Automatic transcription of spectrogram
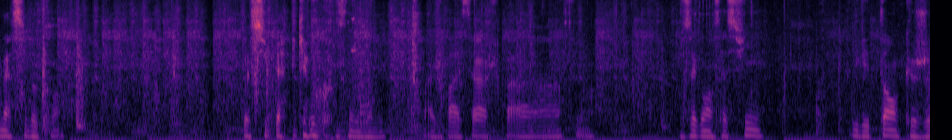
Merci beaucoup. Super pique beaucoup. Ouais, je vais ça, je suis pas Je sais comment ça se finit. Il est temps que je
